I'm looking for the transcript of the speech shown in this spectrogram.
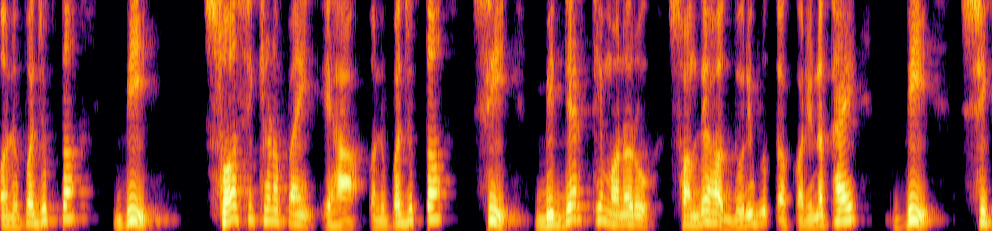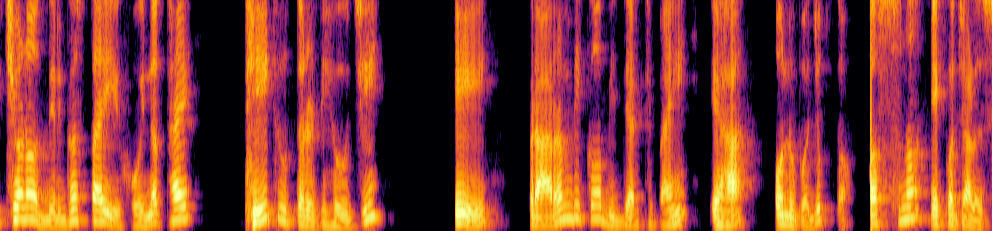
ଅନୁପଯୁକ୍ତ ବି ସ୍ୱଶିକ୍ଷଣ ପାଇଁ ଏହା ଅନୁପଯୁକ୍ତ ସି ବିଦ୍ୟାର୍ଥୀ ମନରୁ ସନ୍ଦେହ ଦୂରୀଭୂତ କରିନଥାଏ ଡି ଶିକ୍ଷଣ ଦୀର୍ଘସ୍ଥାୟୀ ହୋଇନଥାଏ। ଠିକ ଉତ୍ତରଟି ହେଉଛି ଏ ପ୍ରାରମ୍ଭିକ ବିଦ୍ୟାର୍ଥୀ ପାଇଁ ଏହା ଅନୁପଯୁକ୍ତ। ପ୍ରଶ୍ନ ଏକଚାଳିଶ।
